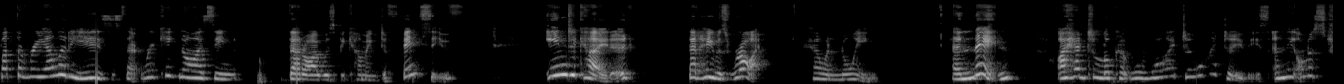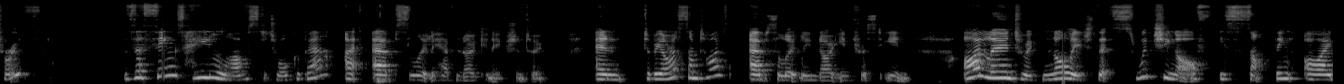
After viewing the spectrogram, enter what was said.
But the reality is, is that recognizing that I was becoming defensive indicated that he was right. How annoying. And then I had to look at, well, why do I do this? And the honest truth, the things he loves to talk about, I absolutely have no connection to. And to be honest, sometimes absolutely no interest in. I learned to acknowledge that switching off is something I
